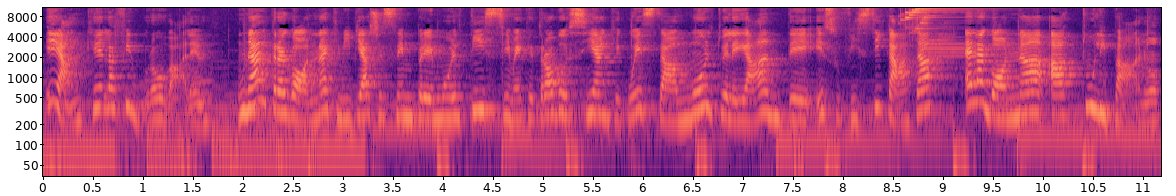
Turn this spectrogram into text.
e anche la figura ovale. Un'altra gonna che mi piace sempre moltissimo e che trovo sia anche questa molto elegante e sofisticata è la gonna a tulipano,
